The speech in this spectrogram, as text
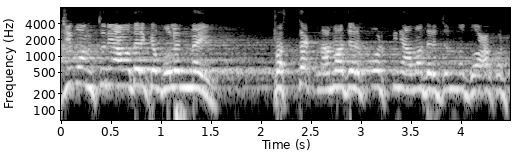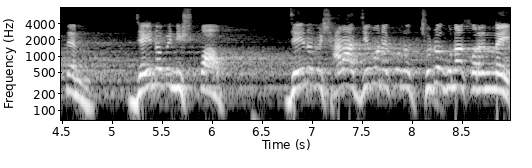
জীবন তিনি আমাদেরকে বলেন নাই। প্রত্যেক নামাজের পর তিনি আমাদের জন্য দোয়া করতেন। যেই নবী নিষ্পাপ, যেই নবী সারা জীবনে কোনো ছোট গুণা করেন নাই,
